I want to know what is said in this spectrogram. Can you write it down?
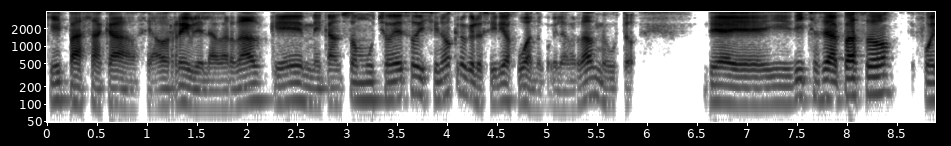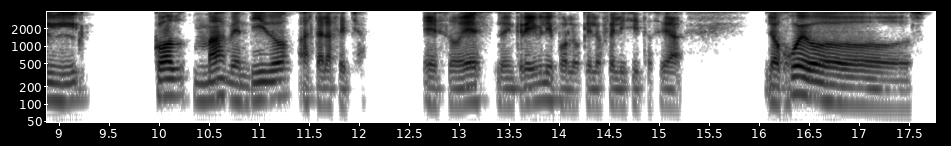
¿qué pasa acá? O sea, horrible, la verdad que me cansó mucho eso y si no, creo que lo seguiría jugando, porque la verdad me gustó. De, y dicho sea el paso, fue el COD más vendido hasta la fecha. Eso es lo increíble y por lo que lo felicito. O sea, los juegos.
